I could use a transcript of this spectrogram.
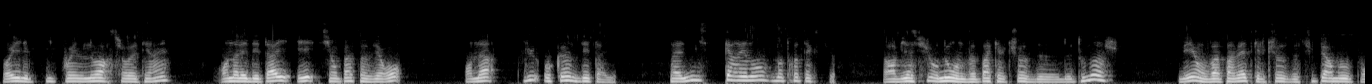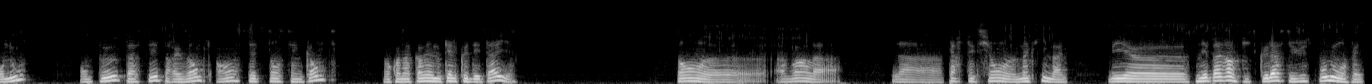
vous voyez les petits points noirs sur le terrain, on a les détails et si on passe à 0, on n'a plus aucun détail. Ça lisse carrément notre texture. Alors bien sûr, nous on ne veut pas quelque chose de, de tout moche, mais on va pas mettre quelque chose de super beau pour nous, on peut passer par exemple en 750. Donc on a quand même quelques détails sans euh, avoir la, perfection maximale. Mais euh, ce n'est pas grave puisque là c'est juste pour nous en fait.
